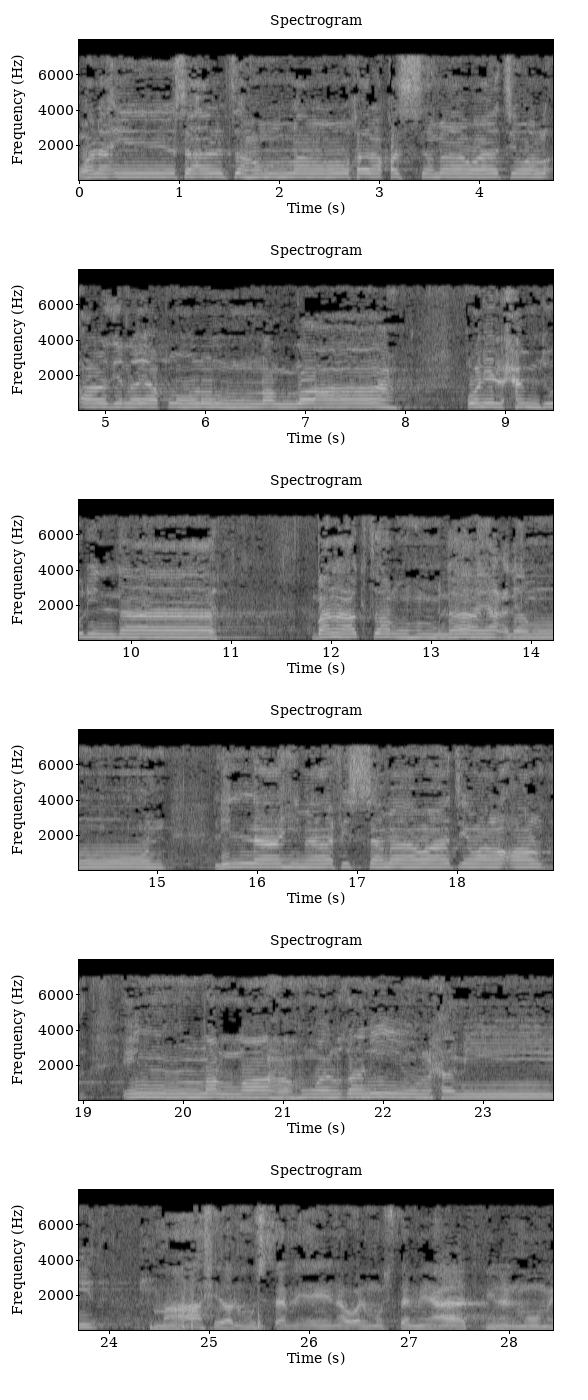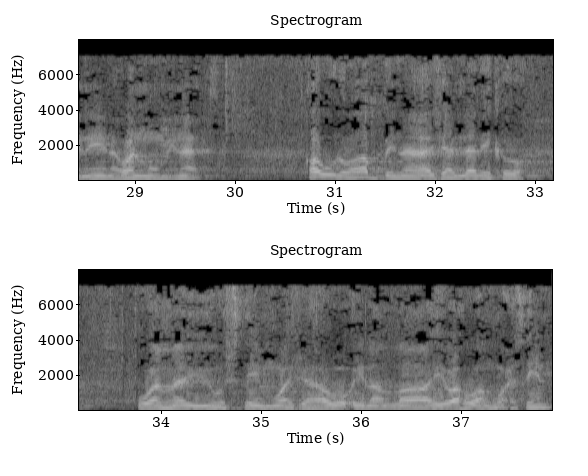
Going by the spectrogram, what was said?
ولئن سألتهم من خلق السماوات والأرض ليقولن الله قل الحمد لله بل أكثرهم لا يعلمون. لله ما في السماوات والأرض إن الله هو الغني الحميد. معاشر المستمعين والمستمعات من المؤمنين والمؤمنات. قول ربنا جل ذكره ومن يسلم وجهه إلى الله وهو محسن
